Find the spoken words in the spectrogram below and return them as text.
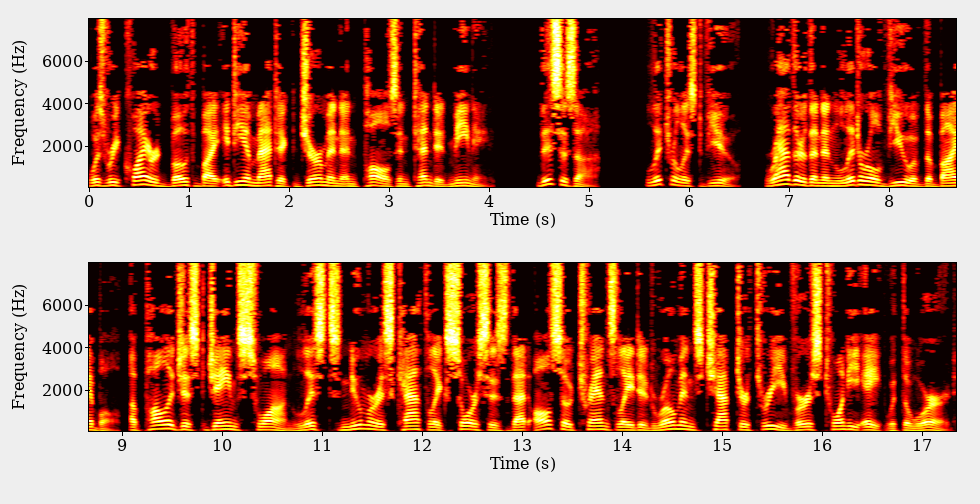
was required both by idiomatic German and Paul's intended meaning. This is a literalist view. Rather than an literal view of the Bible, apologist James Swan lists numerous Catholic sources that also translated Romans chapter 3 verse 28 with the word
